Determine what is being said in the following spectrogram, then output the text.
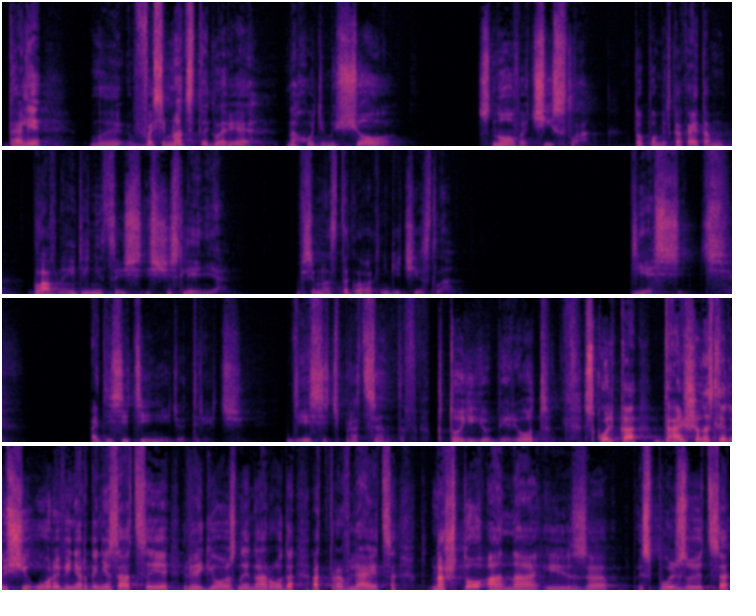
Далее мы в 18 главе находим еще снова числа. Кто помнит, какая там главная единица исчисления? 18 глава книги «Числа». Десять. О десятине идет речь. 10%. Кто ее берет? Сколько дальше на следующий уровень организации религиозной народа отправляется? На что она из, э, используется?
